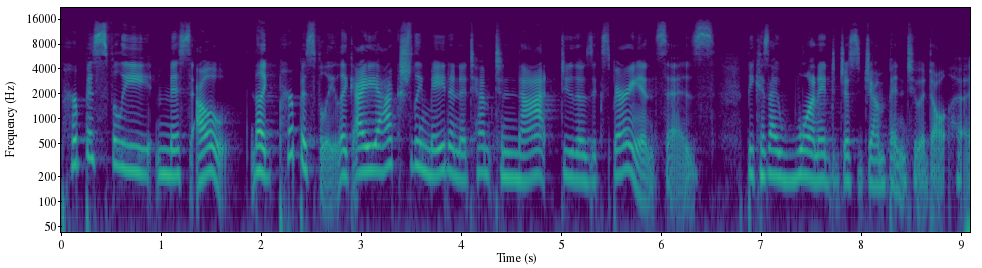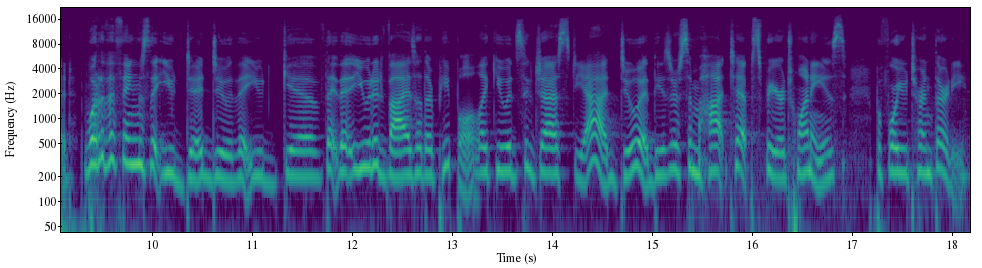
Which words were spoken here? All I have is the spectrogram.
purposefully miss out? Like purposefully, like I actually made an attempt to not do those experiences because I wanted to just jump into adulthood. What are the things that you did do that you'd give that, that you would advise other people? Like you would suggest, yeah, do it. These are some hot tips for your 20s before you turn 30.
